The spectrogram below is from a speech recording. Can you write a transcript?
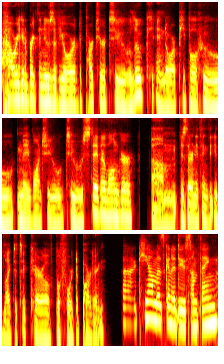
How are you going to break the news of your departure to Luke and or people who may want you to stay there longer? Um, is there anything that you'd like to take care of before departing? Uh, Kiyama's gonna do something.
